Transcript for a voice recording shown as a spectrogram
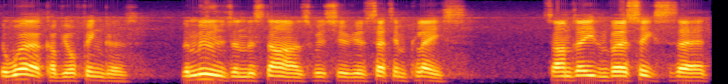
the work of your fingers, the moons and the stars which you have set in place. Psalms 8 and verse 6 said,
